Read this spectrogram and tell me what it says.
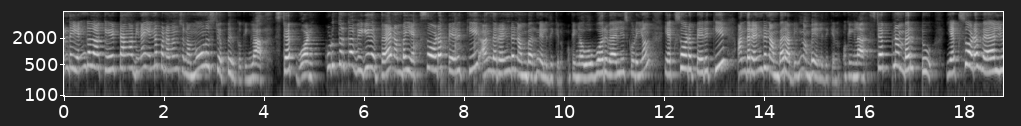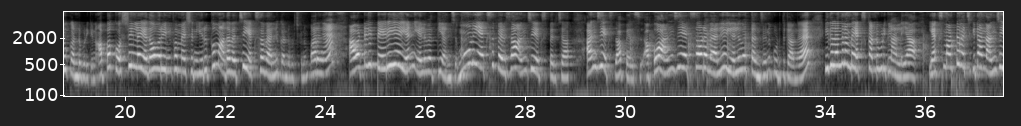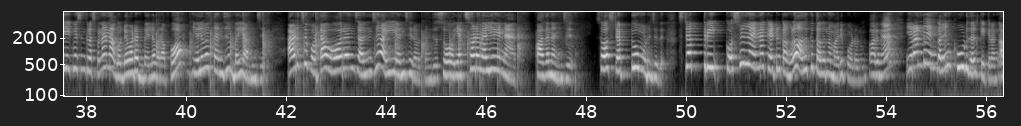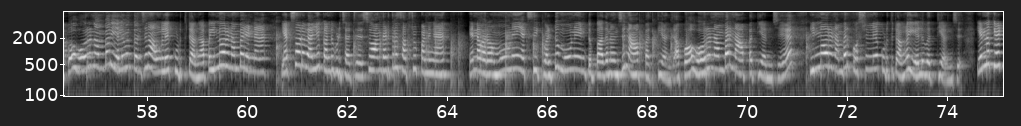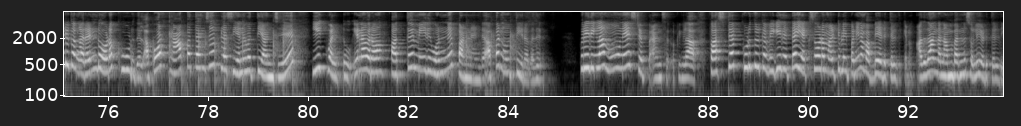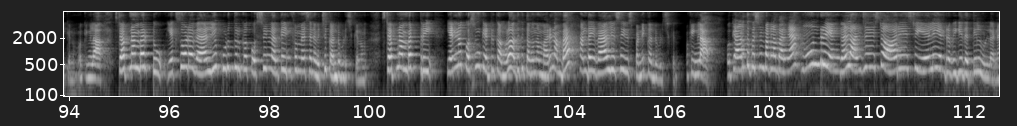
அந்த எண்களை கேட்டாங்க அப்படின்னா என்ன பண்ணணும்னு சொன்னால் மூணு ஸ்டெப் இருக்கு ஓகேங்களா ஸ்டெப் ஒன் கொடுத்துருக்க விகிதத்தை நம்ம எக்ஸோட பெருக்கி அந்த ரெண்டு நம்பர்னு எழுதிக்கணும். ஓகேங்களா? ஒவ்வொரு வேல்யூஸ் கூடயும் எக்ஸோட பெருக்கி அந்த ரெண்டு நம்பர் அப்படின்னு நம்ம எழுதிக்கணும். ஓகேங்களா? ஸ்டெப் நம்பர் டூ எக்ஸோட வேல்யூ கண்டுபிடிக்கணும். அப்போ கொஸ்டினில் ஏதோ ஒரு இன்ஃபர்மேஷன் இருக்கும் அதை வச்சு எக்ஸை வேல்யூ கண்டுபிடிச்சிக்கணும். பாருங்கள் அவற்றில் பெரிய எண் எழுபத்தி அஞ்சு. மூணு எக்ஸ் பெருசா அஞ்சு எக்ஸ் பெருசா? அஞ்சு எக்ஸ் தான் பெருசு. அப்போது அஞ்சு எக்ஸோட வேல்யூ எழுபத்தஞ்சுன்னு கொடுத்துட்டாங்க. இதுலேருந்து நம்ம எக்ஸ் கண்டுபிடிக்கலாம் இல்லையா? எக்ஸ் மட்டும் வச்சுக்கிட்டு அந்த அஞ்சு ஈக்குவேஷன் க்ராஸ் பண்ணால் என்ன ஆகும்? டிவைடட் பையில் வரப்போ எழுபத்தஞ்சு பை அஞ்சு. அடித்து போட்டால் ஓரஞ்சு அஞ்சு ஐ அஞ்சு இருபத்தஞ்சு. ஸோ எக்ஸோட வேல்யூ என்ன? பதினஞ்சு. ஸோ ஸ்டெப் டூ முடிஞ்சுது. ஸ்டெப் த்ரீ கொஸ்டினில் என்ன கேட்டிருக்காங்களோ அதுக்கு தகுந்த மாதிரி போடணும். பாருங்கள் இரண்டு எண்களின் கூடுதல் கேட்குறாங்க அப்போது ஒரு நம்பர் எழுபத்தஞ்சுன்னு அவங்களே கொடுத்துட்டாங்க. அப்போ இன்னொரு நம்பர் என்ன? எக்ஸோட வேல்யூ கண்டுபிடிச்சாச்சு. ஸோ அந்த இடத்துல சப்ஸ்டியூட் பண்ணுங்கள் என்ன வரும்? மூணு எக்ஸ் ஈக்குவல் டு மூணு இன்ட்டு பதினஞ்சு நாற்பத்தி அஞ்சு அப்போது ஒரு நம்பர் நாற்பத்தி அஞ்சு இன்னொரு நம்பர் கொஸ்டின்லேயே கொடுத்துட்டாங்க எழுபத்தி அஞ்சு என்ன கேட்டிருக்காங்க? ரெண்டோட கூடுதல். அப்போது நாற்பத்தஞ்சு ப்ளஸ் எழுபத்தி அஞ்சு ஈக்குவல் டு என்ன வரும்? பத்து மீதி ஒன்று பன்னெண்டு. அப்போ நூற்றி இருபது. புரியுதுங்களா? மூணே ஸ்டெப் ஆன்சர் ஓகேங்களா? ஃபஸ்ட் ஸ்டெப் கொடுத்துருக்க விகிதத்தை எக்ஸோட மல்டிப்ளை பண்ணி நம்ம அப்படியே எடுத்து எழுதிக்கணும். அதுதான் அந்த நம்பர்னு சொல்லி எடுத்து எழுதிக்கணும் ஓகேங்களா? ஸ்டெப் நம்பர் டூ எக்ஸோட வேல்யூ கொடுத்துருக்க கொஸ்டினில் இருக்க இன்ஃபர்மேஷனை வச்சு கண்டுபிடிச்சிக்கணும். ஸ்டெப் நம்பர் த்ரீ என்ன கொஸ்டின் கேட்டிருக்காங்களோ அதுக்கு தகுந்த மாதிரி நம்ம அந்த வேல்யூஸை யூஸ் பண்ணி கண்டுபிடிச்சிக்கணும் ஓகேங்களா? ஓகே அடுத்த கொஸ்டின் பார்க்கலாம் பாருங்க. மூன்று எண்கள் அஞ்சு இஸ்டு ஆறு இஸ்டு ஏழு என்ற விகிதத்தில் உள்ளன.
